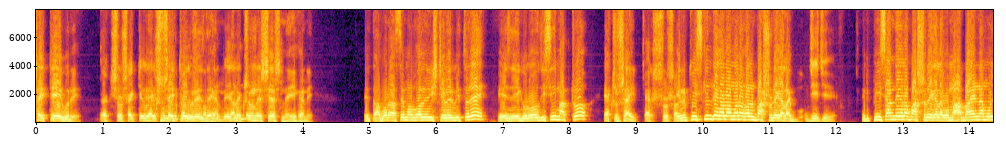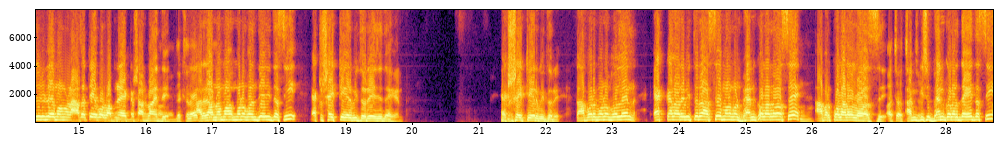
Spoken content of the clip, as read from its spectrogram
ষাট টাকা করে। একশো ষাট টাকা একশো ষাট টাকা করে দেখেন কালেকশনের শেষ নেই এখানে। তারপর আছে মনে করেন স্টেপের ভিতরে এই যে এগুলো দিছি মাত্র একশো ষাট। একশো ষাট। এর পিস কিনতে গেলে মনে করেন পাঁচশো টাকা লাগবে। জি জি। এর পিস আনতে গেলে পাঁচশো টাকা লাগবে। মা- বাড়ির নাম মজুরি হলে হাজার টাকা পড়ব আপনার একটা শার্ট বানাইতে। হ্যাঁ, আর আমরা মনে করেন দিয়ে দিতেছি একশো ষাট টাকার ভিতরে এই যে দেখেন। একশো ষাট টাকার ভিতরে। তারপরে মনে করলেন এক কালারের ভিতরে আছে মনে করেন ভ্যান কলারও আছে আবার কলারও আছে। আচ্ছা, আচ্ছা, আমি আচ্ছা। কিছু ভ্যান কলার দেখাইতেছি।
